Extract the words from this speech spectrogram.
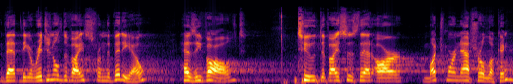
that the original device from the video has evolved to devices that are much more natural looking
